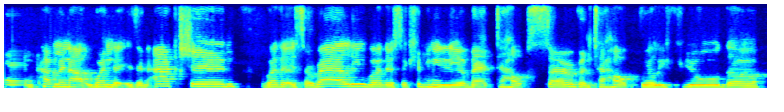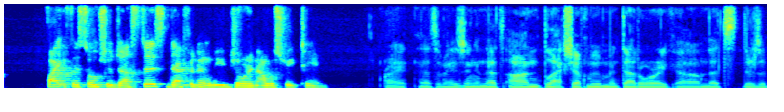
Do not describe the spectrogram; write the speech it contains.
and coming out when there is an action, whether it's a rally, whether it's a community event to help serve and to help really fuel the fight for social justice, definitely join our street team. Right, that's amazing, and that's on BlackChefMovement.org. Um, that's there's a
